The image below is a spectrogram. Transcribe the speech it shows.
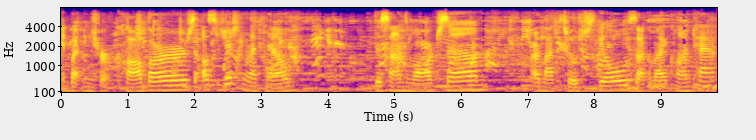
and buttoning shirt collars. Also, just to let know, the signs of autism are lack of social skills, lack of eye contact,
